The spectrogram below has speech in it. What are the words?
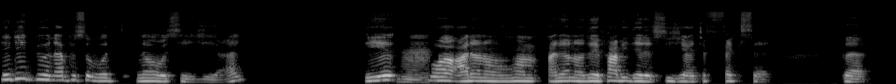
they did do an episode with no CGI. Did hmm. well, I don't know. Um, I don't know. They probably did a CGI to fix it, but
